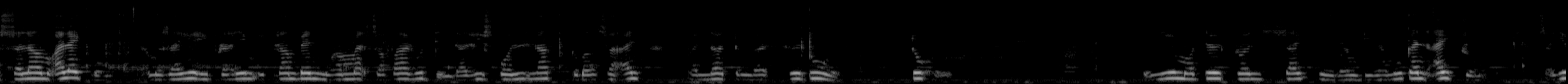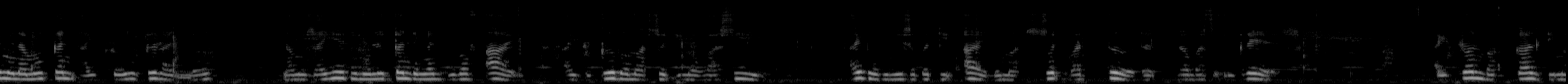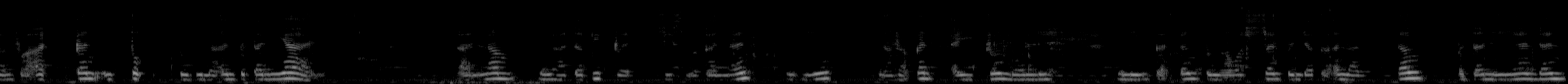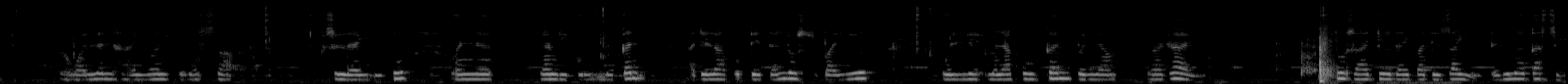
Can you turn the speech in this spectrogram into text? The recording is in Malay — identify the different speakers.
Speaker 1: Assalamualaikum. Nama saya Ibrahim Ikram bin Muhammad Safaruddin dari Sekolah Kebangsaan Bandar Tenggara 2, Johor. Ini model drone saya yang dinamakan iDrone. Saya menamakan iDrone kerana nama saya dimulakan dengan huruf I. I juga bermaksud inovasi. I berbunyi seperti I bermaksud mata dalam bahasa Inggeris iDrone bakal dimanfaatkan untuk penggunaan pertanian dalam menghadapi krisis makanan dunia diharapkan iDrone boleh meningkatkan pengawasan penjagaan ladang pertanian dan kawalan haiwan perosak. Selain itu, warna yang digunakan adalah putih telus supaya boleh melakukan penyamaran itu sahaja daripada saya. Terima kasih.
